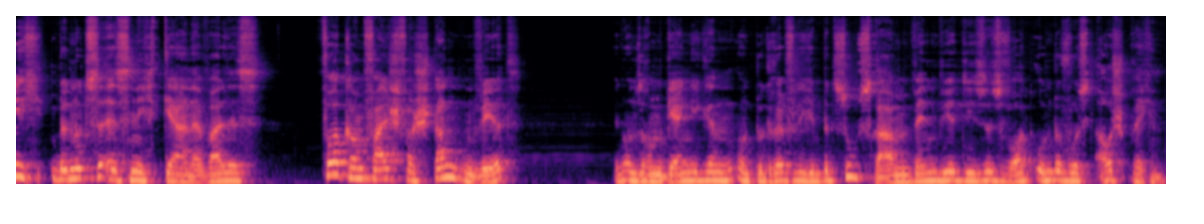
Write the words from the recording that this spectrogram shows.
Ich benutze es nicht gerne, weil es vollkommen falsch verstanden wird in unserem gängigen und begrifflichen Bezugsrahmen, wenn wir dieses Wort unbewusst aussprechen.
